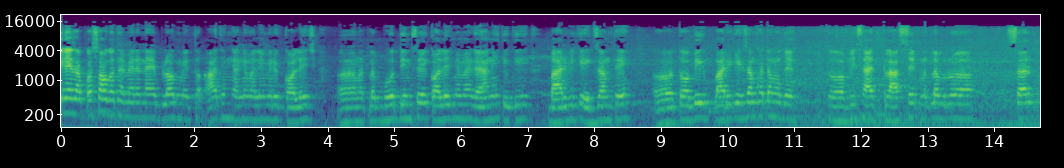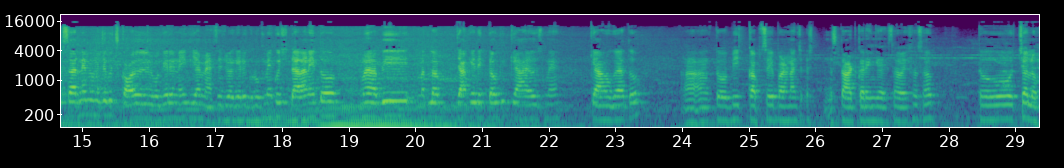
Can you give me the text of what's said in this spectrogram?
हे आपका स्वागत है मेरे नए ब्लॉग में। तो आज हम जाने वाले हैं मेरे कॉलेज। मतलब बहुत दिन से कॉलेज में मैं गया नहीं क्योंकि बारहवीं के एग्ज़ाम थे। अ, तो अभी बारहवीं के एग्ज़ाम खत्म हो गए। तो अभी शायद क्लास से मतलब सर सर ने भी मुझे कुछ कॉल वगैरह नहीं किया मैसेज वगैरह ग्रुप में कुछ डाला नहीं। तो मैं अभी मतलब जाके देखता हूँ कि क्या है उसमें क्या हो गया तो। अ, तो अभी कब से पढ़ना स्टार्ट करेंगे ऐसा वैसा सब। तो चलो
